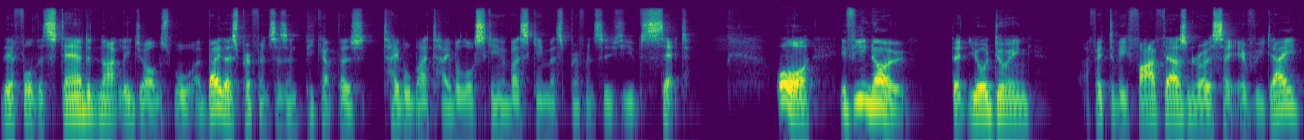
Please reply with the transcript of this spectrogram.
Therefore, the standard nightly jobs will obey those preferences and pick up those table by table or schema by schema preferences you've set. Or if you know that you're doing effectively 5,000 rows, say, every day.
